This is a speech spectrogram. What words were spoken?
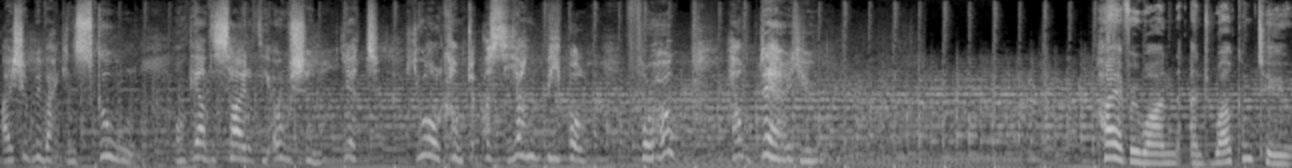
I should be back in school on the other side of the ocean. Yet you all come to us young people for hope. How dare you? Hi, everyone, and welcome to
